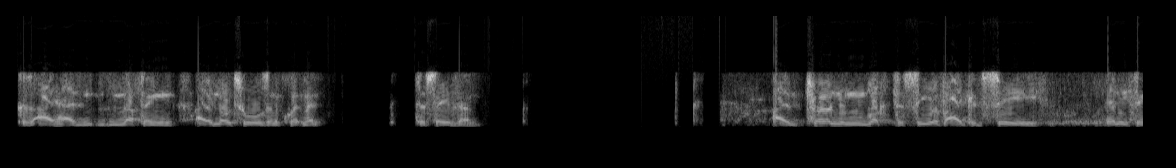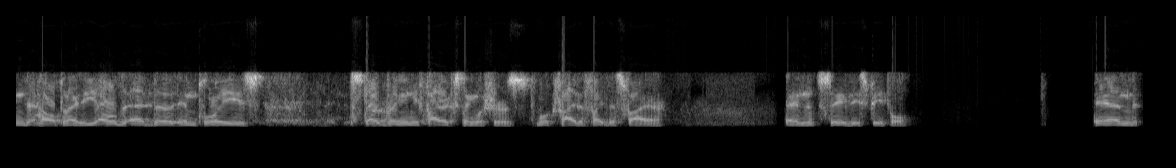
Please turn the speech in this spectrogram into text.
Because I had nothing, I had no tools and equipment to save them. I turned and looked to see if I could see anything to help, and I yelled at the employees, "Start bringing me fire extinguishers. We'll try to fight this fire and save these people." And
